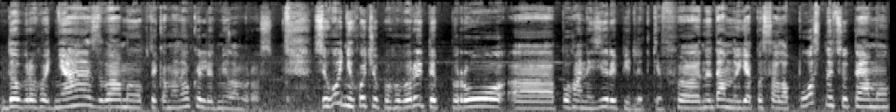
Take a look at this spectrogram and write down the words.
Доброго дня! З вами оптика Монокль Людмила Мороз. Сьогодні хочу поговорити про е, поганий зір і підлітків. Е, Недавно я писала пост на цю тему,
